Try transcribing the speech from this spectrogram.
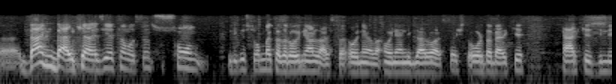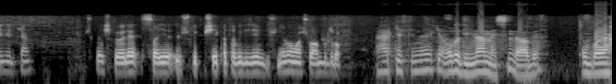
Ee, Ben belki Isaiah Thomas'ın son ligin sonuna kadar oynarlarsa, oynayan, oynayan ligler varsa işte orada belki herkes dinlenirken 3-5 böyle sayı üçlük bir şey katabileceğini düşünüyorum ama şu an bu drop. herkes dinlenirken o da dinlenmesin de abi. O baya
